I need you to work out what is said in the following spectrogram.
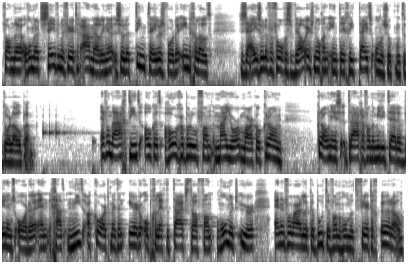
Van de 147 aanmeldingen zullen 10 telers worden ingelood. Zij zullen vervolgens wel eerst nog een integriteitsonderzoek moeten doorlopen. En vandaag dient ook het hoger beroep van major Marco Kroon. Kroon is drager van de militaire Willemsorde en gaat niet akkoord met een eerder opgelegde taakstraf van 100 uur en een voorwaardelijke boete van 140 euro.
